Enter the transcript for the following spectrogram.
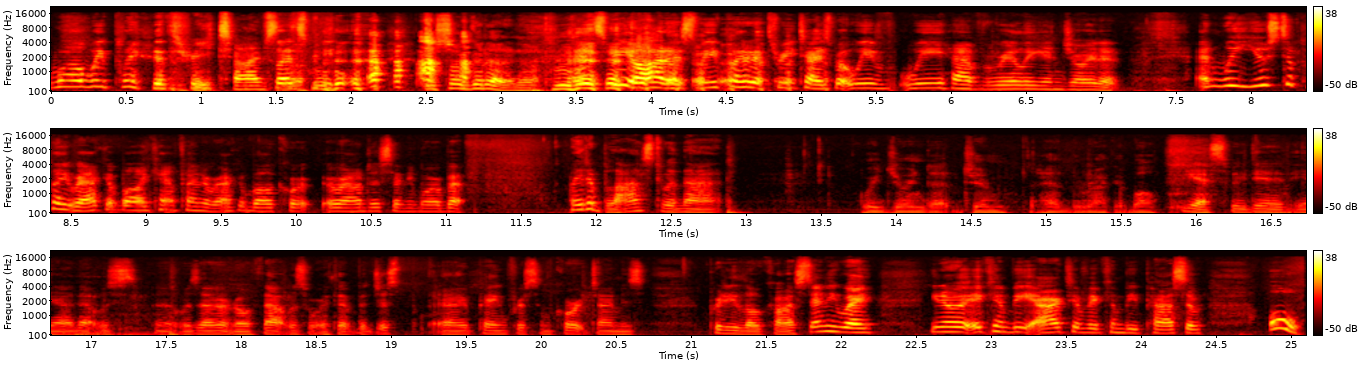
Well, we played it three times. Let's be We're so good at it now. Let's be honest. We played it three times, but we've we have really enjoyed it. And we used to play racquetball. I can't find a racquetball court around us anymore, but we had a blast with that. We joined that gym that had the racquetball. Yes, we did. Yeah, that was that was. I don't know if that was worth it, but just uh, paying for some court time is pretty low cost. Anyway, you know, it can be active, it can be passive. Oh,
